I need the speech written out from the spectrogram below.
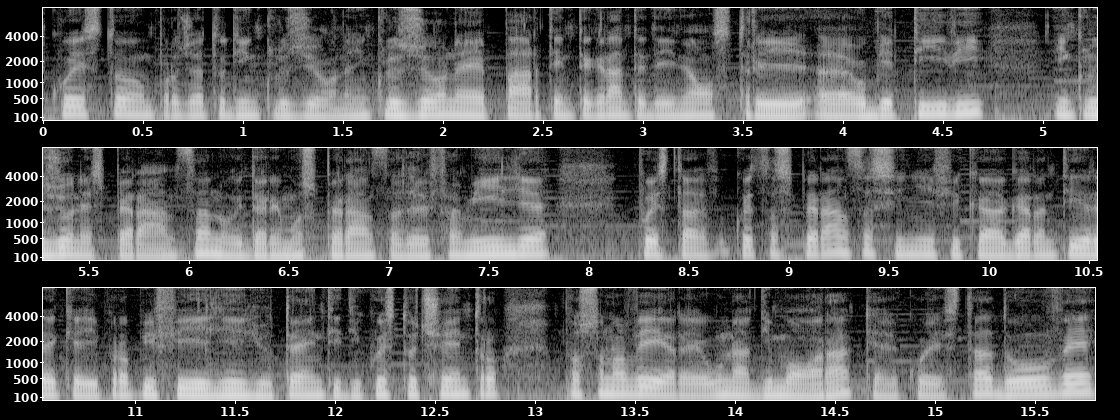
Questo è un progetto di inclusione. Inclusione è parte integrante dei nostri eh, obiettivi, inclusione e speranza. Noi daremo speranza alle famiglie. Questa, questa, speranza significa garantire che i propri figli, gli utenti di questo centro, possano avere una dimora, che è questa, dove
